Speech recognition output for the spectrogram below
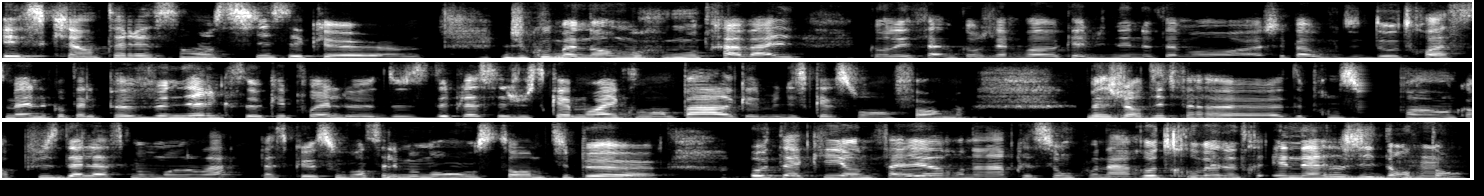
Et ce qui est intéressant aussi, c'est que du coup, maintenant, mon travail, quand les femmes, quand je les revois au cabinet, notamment, euh, je sais pas, au bout de deux ou trois semaines, quand elles peuvent venir et que c'est OK pour elles de, se déplacer jusqu'à moi et qu'on en parle, qu'elles me disent qu'elles sont en forme, ben, je leur dis de, faire, euh, de prendre soin encore plus d'elles à ce moment-là, parce que souvent, c'est les moments où on se sent un petit peu euh, au taquet, on fire, on a l'impression qu'on a retrouvé notre énergie d'antan.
